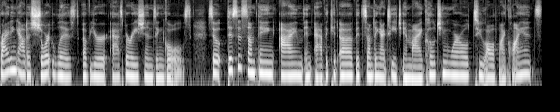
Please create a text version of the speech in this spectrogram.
writing out a short list of your aspirations and goals. So, this is something I'm an advocate of. It's something I teach in my coaching world to all of my clients.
